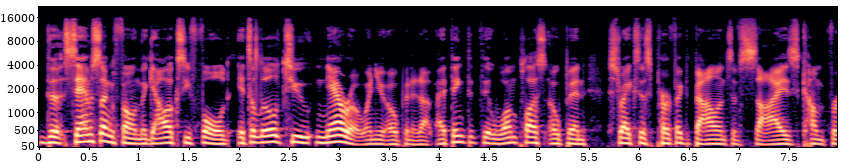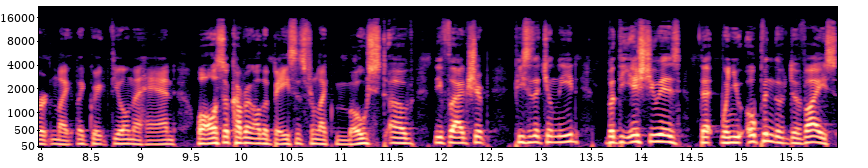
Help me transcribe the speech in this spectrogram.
the Samsung phone, the Galaxy Fold, it's a little too narrow when you open it up. I think that the OnePlus Open strikes this perfect balance of size, comfort, and like like great feel in the hand, while also covering all the bases from like most of the flagship pieces that you'll need. But the issue is that when you open the device,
